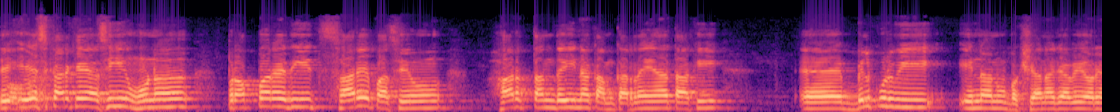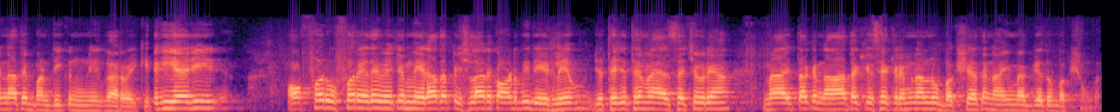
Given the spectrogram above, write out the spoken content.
ਤੇ ਇਸ ਕਰਕੇ ਅਸੀਂ ਹੁਣ ਪ੍ਰੋਪਰ ਇਹਦੀ ਸਾਰੇ ਪਾਸਿਓਂ ਹਰ ਤਨਦੇਹੀ ਨਾਲ ਕੰਮ ਕਰ ਰਹੇ ਹਾਂ ਤਾਂ ਕਿ ਬਿਲਕੁਲ ਵੀ ਇਹਨਾਂ ਨੂੰ ਬਖਸ਼ਿਆ ਨਾ ਜਾਵੇ ਔਰ ਇਹਨਾਂ ਤੇ ਬਣਦੀ ਕਾਨੂੰਨੀ ਕਾਰਵਾਈ ਕੀਤੀ ਗਈ ਹੈ ਜੀ ਆਫਰ ਉਫਰ ਇਹਦੇ ਵਿੱਚ ਮੇਰਾ ਤਾਂ ਪਿਛਲਾ ਰਿਕਾਰਡ ਵੀ ਦੇਖ ਲਿਓ ਜਿੱਥੇ ਜਿੱਥੇ ਮੈਂ ਐਸਐਚਓ ਰਿਹਾ, ਮੈਂ ਅੱਜ ਤੱਕ ਨਾ ਤਾਂ ਕਿਸੇ ਕ੍ਰਿਮੀਨਲ ਨੂੰ ਬਖਸ਼ਿਆ ਤੇ ਨਾ ਹੀ ਮੈਂ ਅੱਗੇ ਤੋਂ ਬਖਸ਼ੂੰਗਾ।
